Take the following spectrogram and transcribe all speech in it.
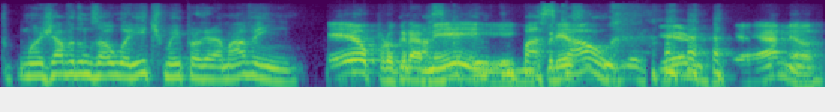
tu manjava de uns algoritmos aí, programava em. Eu programei em Pascal. Em Pascal. é, meu.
